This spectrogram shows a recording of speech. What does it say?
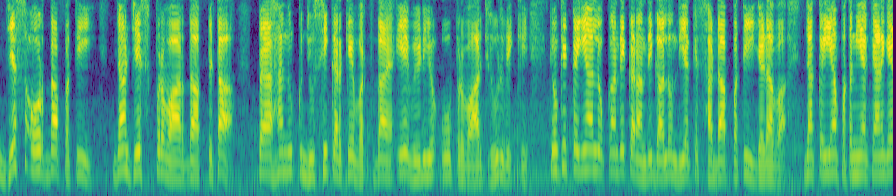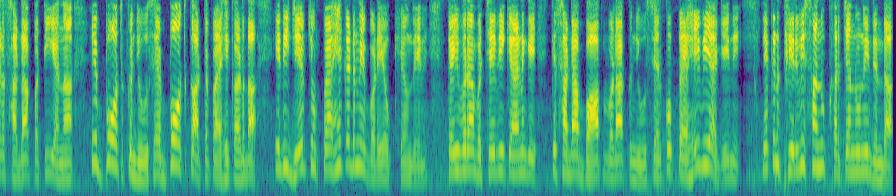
ਜਿਸ ਔਰਤ ਦਾ ਪਤੀ ਜਾਂ ਜਿਸ ਪਰਿਵਾਰ ਦਾ ਪਿਤਾ ਪੈਸਿਆਂ ਨੂੰ ਕੰਜੂਸੀ ਕਰਕੇ ਵਰਤਦਾ ਹੈ, ਇਹ ਵੀਡੀਓ ਉਹ ਪਰਿਵਾਰ ਜ਼ਰੂਰ ਵੇਖੇ। ਕਿਉਂਕਿ ਕਈਆਂ ਲੋਕਾਂ ਦੇ ਘਰਾਂ ਦੀ ਗੱਲ ਹੁੰਦੀ ਹੈ ਕਿ ਸਾਡਾ ਪਤੀ ਜਿਹੜਾ ਵਾ, ਜਾਂ ਕਈਆਂ ਪਤਨੀਆਂ ਕਹਿਣਗੇ ਜਿਹੜਾ ਸਾਡਾ ਪਤੀ ਹੈ ਨਾ, ਇਹ ਬਹੁਤ ਕੰਜੂਸ ਹੈ, ਬਹੁਤ ਘੱਟ ਪੈਸੇ ਕੱਢਦਾ। ਇਹਦੀ ਜੇਬ ਚੋਂ ਪੈਸੇ ਕੱਢਣੇ ਬੜੇ ਔਖੇ ਹੁੰਦੇ ਨੇ। ਕਈ ਵਾਰਾਂ ਬੱਚੇ ਵੀ ਕਹਿਣਗੇ ਕਿ ਸਾਡਾ ਬਾਪ ਬੜਾ ਕੰਜੂਸ ਹੈ ਕੋ ਪੈਸੇ ਵੀ ਹੈਗੇ ਨੇ, ਲੇਕਿਨ ਫਿਰ ਵੀ ਸਾਨੂੰ ਖਰਚਣ ਨੂੰ ਨਹੀਂ ਦਿੰਦਾ।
